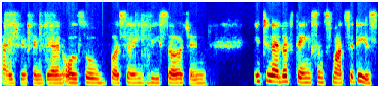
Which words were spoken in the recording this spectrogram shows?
IGF India and also pursuing research in Internet of Things and smart cities.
